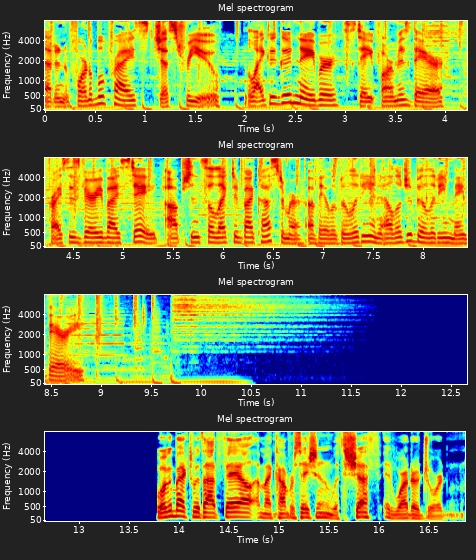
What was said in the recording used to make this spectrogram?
at an affordable price just for you. Like a good neighbor, State Farm is there. Prices vary by state, options selected by customer, availability and eligibility may vary. Welcome back to Without Fail and my conversation with Chef Edouardo Jordan.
